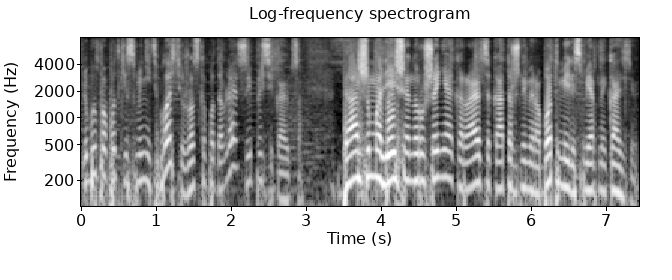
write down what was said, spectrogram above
Любые попытки сменить власть жестко подавляются и пресекаются. Даже малейшее нарушение караются каторжными работами или смертной казнью.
